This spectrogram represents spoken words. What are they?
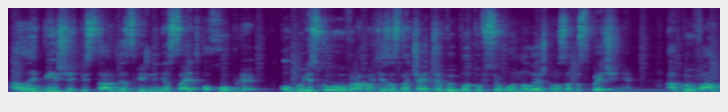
але більшість підстав для звільнення сайт охоплює. Обов'язково в рапорті зазначайте виплату всього належного забезпечення, аби вам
